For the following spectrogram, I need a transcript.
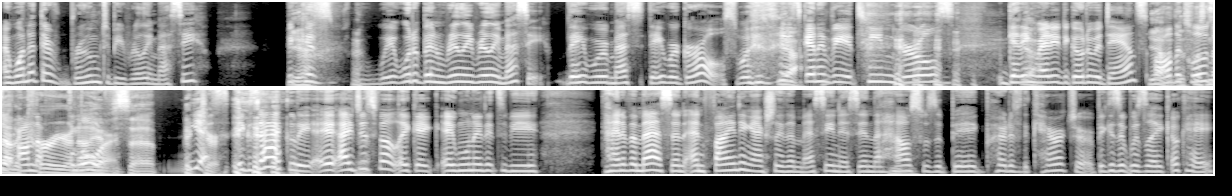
I wanted their room to be really messy Yeah. because it would have been really, really messy. They were mess. They were girls. Was Yeah. it's going to be a teen girls getting Yeah. ready to go to a dance? yeah, All the clothes are on the floor. Knives uh, picture. Yes, exactly. I, I just felt like I, I wanted it to be kind of a mess, and and finding actually the messiness in the Mm-hmm. house was a big part of the character because it was like okay,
